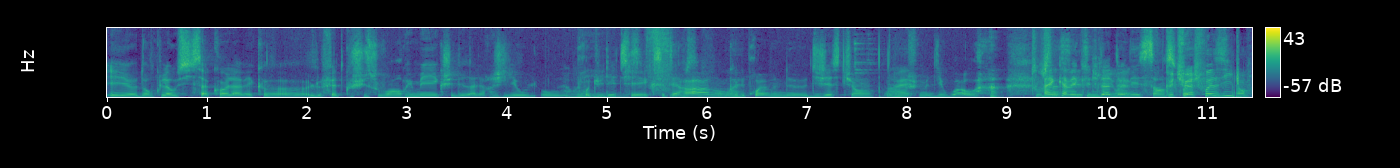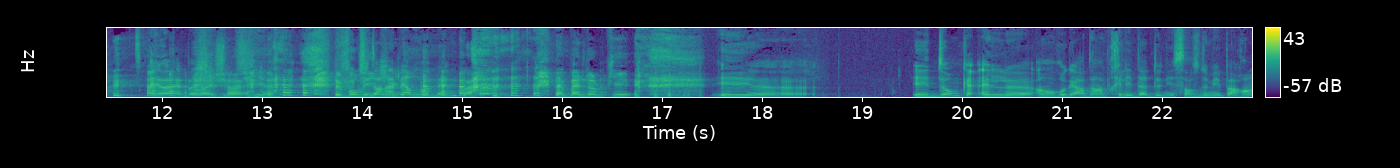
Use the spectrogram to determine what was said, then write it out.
Et euh, donc là aussi, ça colle avec le fait que je suis souvent enrhumée, que j'ai des allergies aux, ah produits laitiers, etc. donc les problèmes de digestion. Donc je me dis waouh. Rien qu'avec une date de naissance. Que tu as choisi en plus. Et ouais, bah ouais, je me suis euh, dans la merde moi-même. Quoi. la balle dans le pied. Et, euh, et donc, elle, euh, en regardant après les dates de naissance de mes parents,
